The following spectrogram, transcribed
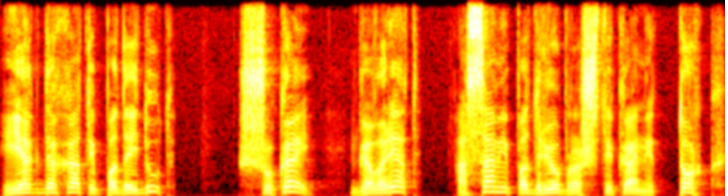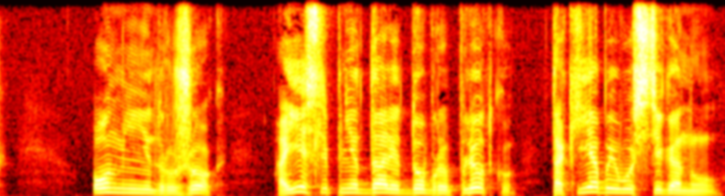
И як до хаты подойдут, шукай, говорят, а сами под ребра штыками торг. Он мне не дружок, а если б мне дали добрую плетку, так я бы его стеганул.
